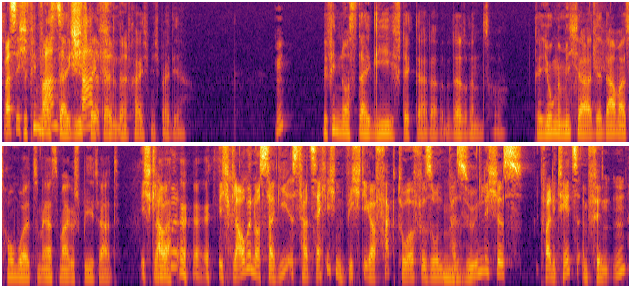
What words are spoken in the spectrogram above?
Was ich Wie viel wahnsinnig Nostalgie schade steckt da finde. drin, frage ich mich bei dir. Hm? Wie viel Nostalgie steckt da, da, da drin? So? Der junge Micha, der damals Homeworld zum ersten Mal gespielt hat. Ich glaube, ich glaube, Nostalgie ist tatsächlich ein wichtiger Faktor für so ein hm. persönliches Qualitätsempfinden.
